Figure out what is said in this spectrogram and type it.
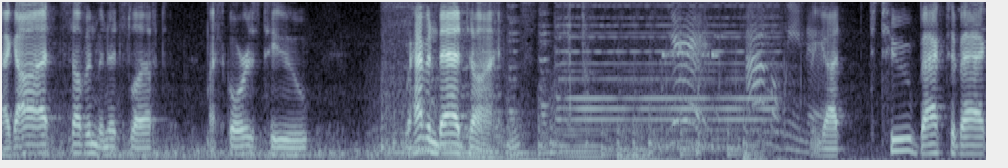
I got seven minutes left. My score is two. We're having bad times. I'm a. We got two back-to-back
